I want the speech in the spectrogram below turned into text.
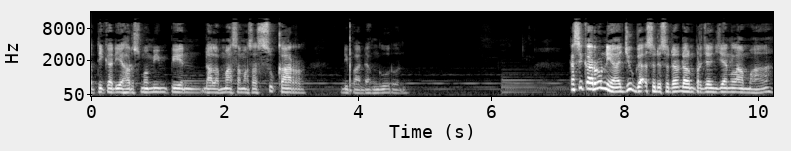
ketika dia harus memimpin dalam masa-masa sukar di padang gurun. Kasih karunia juga saudara-saudara dalam perjanjian lama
